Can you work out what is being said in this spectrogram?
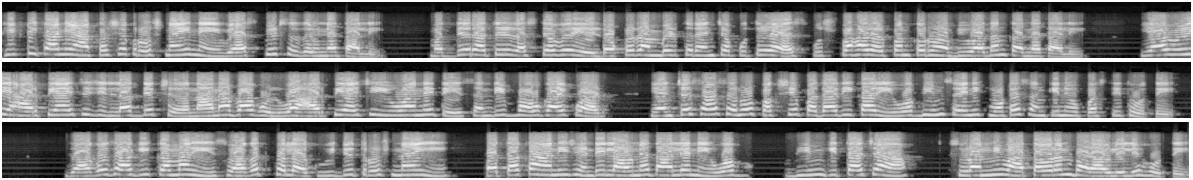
ठिकठिकाणी आकर्षक रोषणाईने व्यासपीठ सजविण्यात आले. मध्यरात्री रस्त्यावरील डॉक्टर आंबेडकर यांच्या पुतळ्यास पुष्पहार अर्पण करून अभिवादन करण्यात आले. यावेळी आरपीआयचे जिल्हाध्यक्ष नाना बागुल व आरपीआयचे युवा नेते संदीप भाऊ गायकवाड यांच्यासह सर्व पक्षीय पदाधिकारी व भीमसैनिक मोठ्या संख्येने उपस्थित होते. जागोजागी कमानी स्वागत फलक विद्युत रोषणाई पताका आणि झेंडे लावण्यात आल्याने व भीमगीताच्या सुरांनी वातावरण भरावलेले होते.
